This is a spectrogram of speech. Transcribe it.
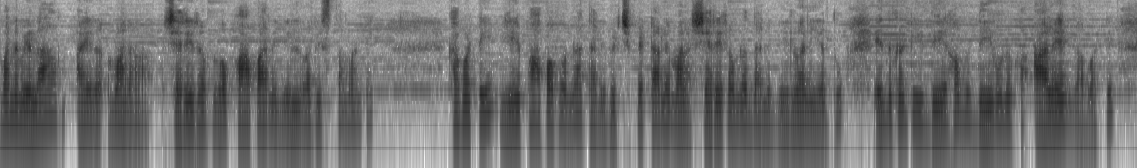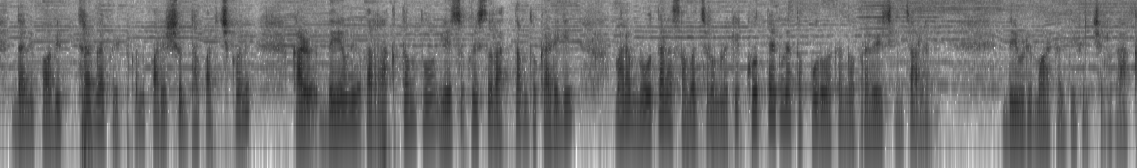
మనం ఎలా ఆయన మన శరీరంలో పాపాన్ని నిల్వరిస్తామంటే కాబట్టి ఏ పాపం ఉన్నా దాన్ని విడిచిపెట్టాలి. మన శరీరంలో దాన్ని నిల్వనియద్దు. ఎందుకంటే ఈ దేహం దేవుని యొక్క ఆలయం కాబట్టి దాన్ని పవిత్రంగా పెట్టుకొని పరిశుద్ధపరచుకొని దేవుని యొక్క రక్తంతో యేసుక్రీస్తు రక్తంతో కడిగి మనం నూతన సంవత్సరంలోకి కృతజ్ఞత పూర్వకంగా ప్రవేశించాలని దేవుడి మాటలు దీవించునుగాక.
